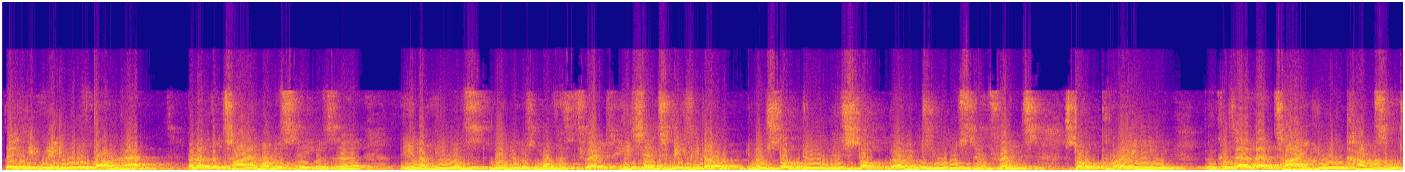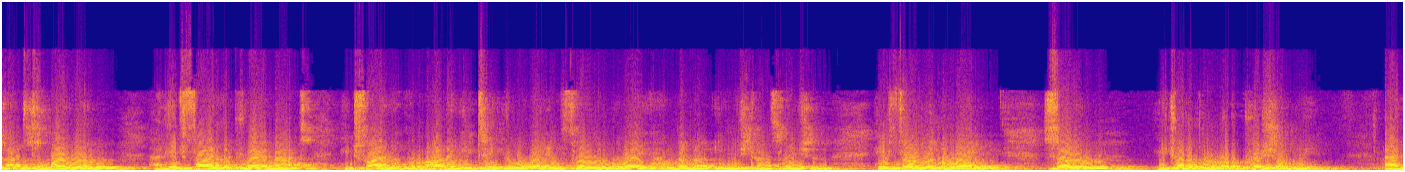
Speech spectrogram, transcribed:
that he really would have done that, but at the time obviously it was a, you know, he was, maybe it was more of a threat. He said to me, if you don't, you know, stop doing this, stop going to your Muslim friends, stop praying, because at that time he would come sometimes to my room and he'd find the prayer mat, he'd find the Quran and he'd take them away and throw them away, alhamdulillah, English translation. He'd throw them away. So he tried to put a lot of pressure on me. And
